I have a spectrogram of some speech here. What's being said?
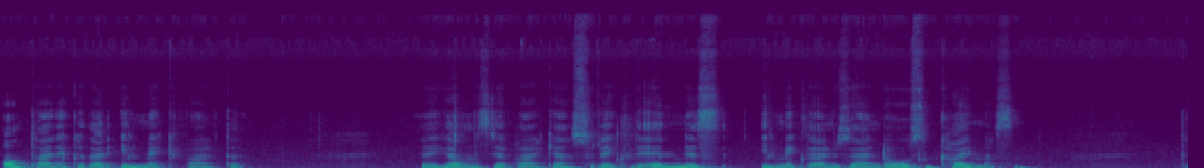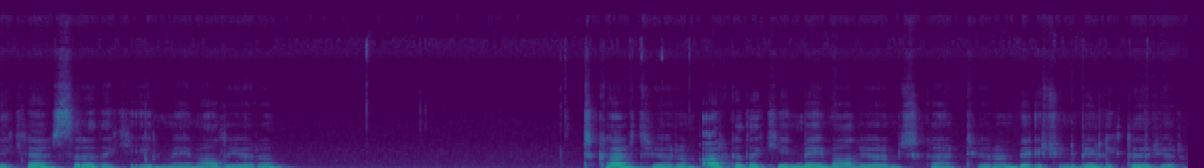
10 tane kadar ilmek vardı. E, yalnız yaparken sürekli eliniz ilmeklerin üzerinde olsun kaymasın. Tekrar sıradaki ilmeğimi alıyorum. Çıkartıyorum. Arkadaki ilmeğimi alıyorum, çıkartıyorum ve üçünü birlikte örüyorum.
